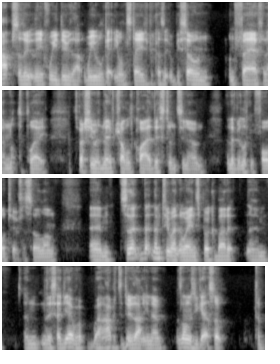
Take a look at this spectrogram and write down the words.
absolutely, if we do that, we will get you on stage because it would be so un- unfair for them not to play, especially when they've travelled quite a distance, you know, and, and, they've been looking forward to it for so long. Um, so that, that, them two went away and spoke about it, um, and they said, "Yeah, we're, we're happy to do that. You know, as long as you get us up to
